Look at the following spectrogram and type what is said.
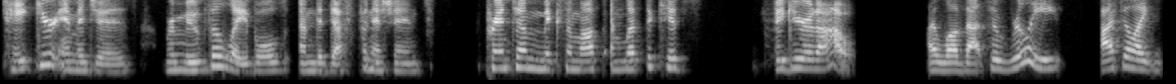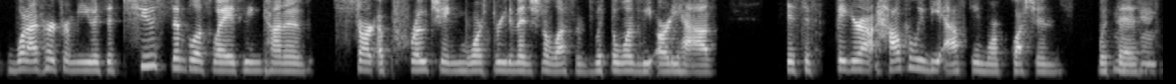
Take your images, remove the labels and the definitions, print them, mix them up, and let the kids figure it out. I love that. So, really, I feel like what I've heard from you is the two simplest ways we can kind of start approaching more three dimensional lessons with the ones we already have is to figure out how can we be asking more questions with this mm-hmm.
